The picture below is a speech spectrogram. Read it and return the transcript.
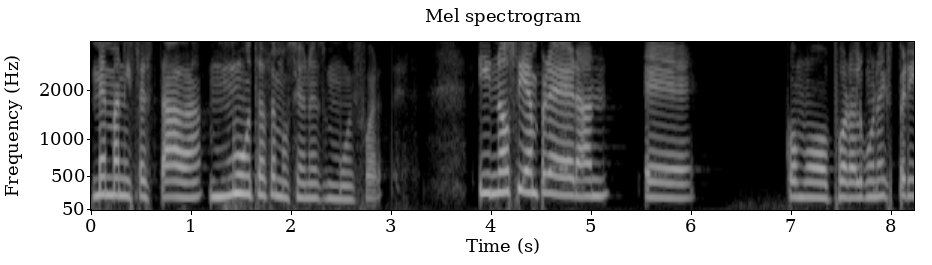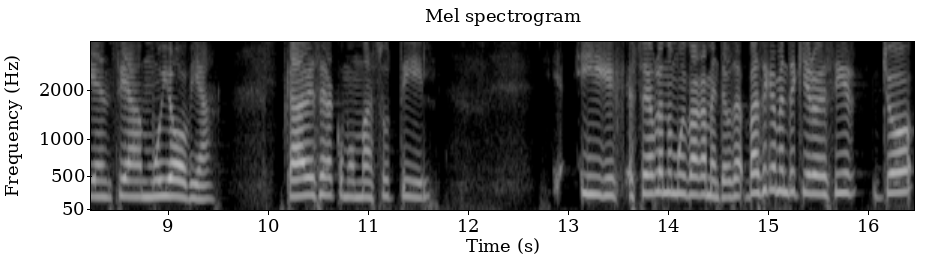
me manifestaba muchas emociones muy fuertes. Y no siempre eran eh, como por alguna experiencia muy obvia, cada vez era como más sutil. Y, estoy hablando muy vagamente, o sea, básicamente quiero decir, yo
